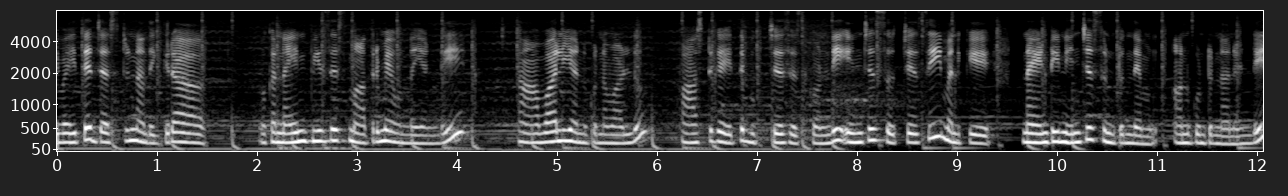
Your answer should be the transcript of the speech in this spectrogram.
ఇవైతే జస్ట్ నా దగ్గర ఒక నైన్ పీసెస్ మాత్రమే ఉన్నాయండి. కావాలి అనుకున్న వాళ్ళు ఫాస్ట్‌గా అయితే బుక్ చేసేసుకోండి. ఇంచెస్ వచ్చేసి మనకి 19 ఇంచెస్ ఉంటుందేమో అనుకుంటున్నానండి.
